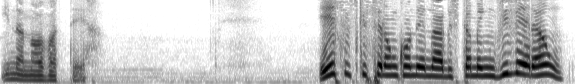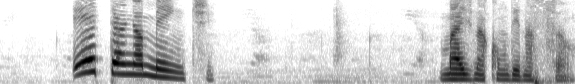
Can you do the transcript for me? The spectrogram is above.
e na nova terra. Esses que serão condenados também viverão eternamente, mas na condenação.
